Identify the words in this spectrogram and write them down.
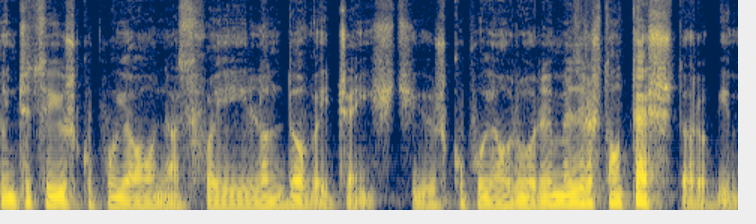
Duńczycy już kupują na swojej lądowej części, już kupują rury. My zresztą też to robimy,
